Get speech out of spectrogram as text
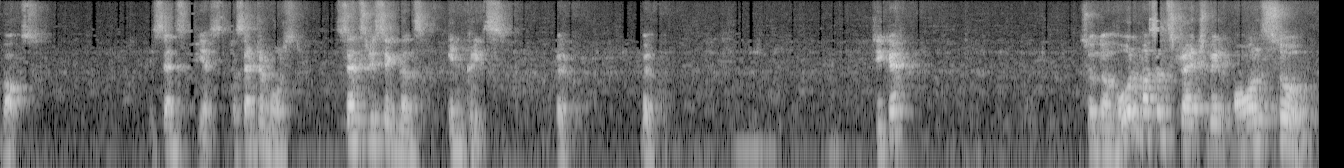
box? Sense, yes, the centermost sensory signals increase. Bilkul, bilkul. ठीक है so the whole muscle stretch will also,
